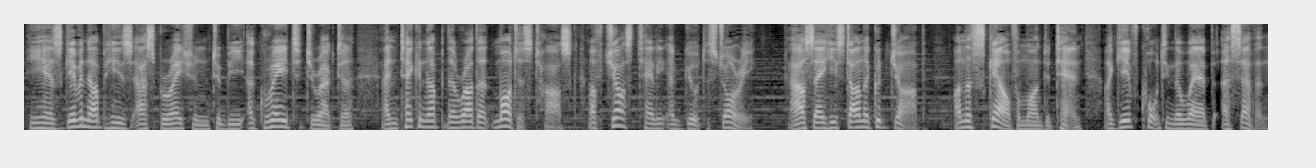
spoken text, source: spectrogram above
he has given up his aspiration to be a great director and taken up the rather modest task of just telling a good story. I'll say he's done a good job. On a scale from 1 to 10, I give Caught in the Web a 7.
